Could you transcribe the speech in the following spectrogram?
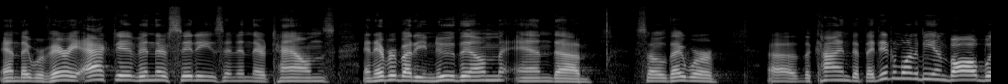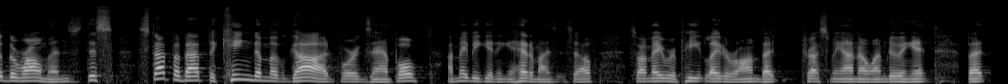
And they were very active in their cities and in their towns, and everybody knew them. And uh, so they were uh, the kind that they didn't want to be involved with the Romans. This stuff about the kingdom of God, for example, I may be getting ahead of myself, so I may repeat later on, but trust me, I know I'm doing it. But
